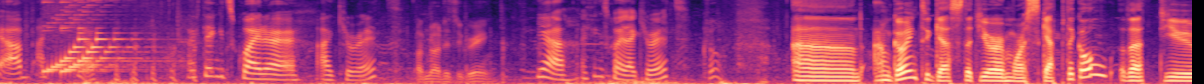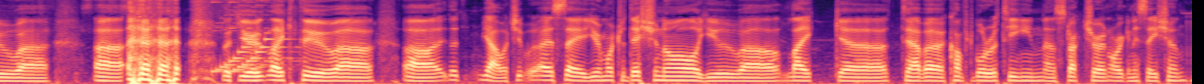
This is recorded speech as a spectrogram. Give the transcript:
Yeah, I, yeah. I think it's quite uh, accurate. I'm not disagreeing. Yeah, I think it's quite accurate. And I'm going to guess that you're more skeptical, that you uh, uh, that you like to uh, uh, that yeah, what you I say you're more traditional. You uh, like uh, to have a comfortable routine, and structure, and organization.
